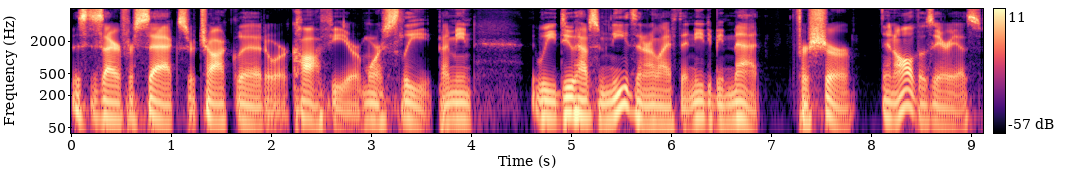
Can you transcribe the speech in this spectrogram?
This desire for sex or chocolate or coffee or more sleep. I mean, we do have some needs in our life that need to be met for sure in all those areas.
